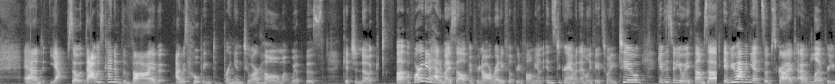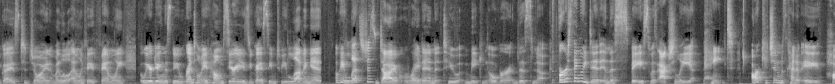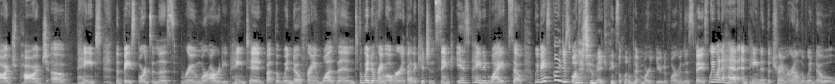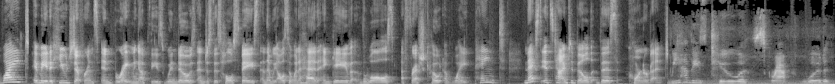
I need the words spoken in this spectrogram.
And yeah, so that was kind of the vibe I was hoping to bring into our home with this kitchen nook. But before I get ahead of myself, if you're not already, feel free to follow me on Instagram at EmilyFaith22. Give this video a thumbs up. If you haven't yet subscribed, I would love for you guys to join my little Emily Faith family. We are doing this new Rental Made Home series. You guys seem to be loving it. Okay, let's just dive right in to making over this nook. First thing we did in this space was actually paint our kitchen was kind of a hodgepodge of paint. The baseboards in this room were already painted, but the window frame wasn't. The window frame over by the kitchen sink is painted white, so we basically just wanted to make things a little bit more uniform in this space. We went ahead and painted the trim around the window white. It made a huge difference in brightening up these windows and just this whole space, and then we also went ahead and gave the walls a fresh coat of white paint. Next, it's time to build this corner bench. We have these two scrap wood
